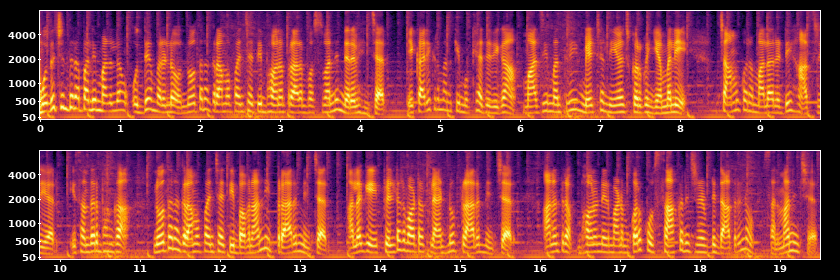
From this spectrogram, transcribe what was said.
ముదచింతలపల్లి మండలం ఉద్యమరలో నూతన గ్రామ పంచాయతీ భవన ప్రారంభోత్సవాన్ని నిర్వహించారు. ఈ కార్యక్రమానికి ముఖ్య అతిథిగా మాజీ మంత్రి మేడ్చల్ నియోజకవర్గం ఎమ్మెల్యే చామకూర మల్లారెడ్డి హాజరయ్యారు. ఈ సందర్భంగా నూతన గ్రామ పంచాయతీ భవనాన్ని ప్రారంభించారు. అలాగే ఫిల్టర్ వాటర్ ప్లాంట్ను ప్రారంభించారు. అనంతరం భవన నిర్మాణం కొరకు సహకరించినటువంటి దాతలను సన్మానించారు.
